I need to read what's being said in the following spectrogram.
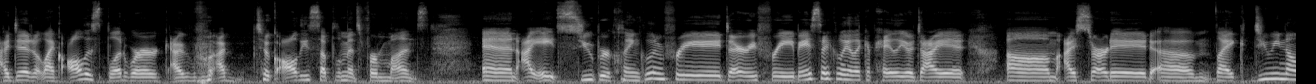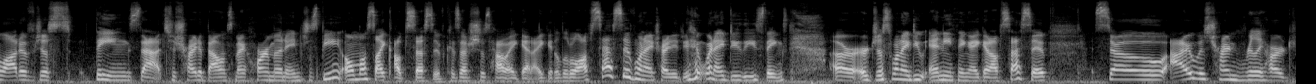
I did like all this blood work I, I took all these supplements for months and I ate super clean, gluten free, dairy free, basically like a paleo diet. Um, I started um, like doing a lot of just things that to try to balance my hormone and just being almost like obsessive because that's just how I get. I get a little obsessive when I try to do it when I do these things, or, or just when I do anything, I get obsessive. So I was trying really hard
